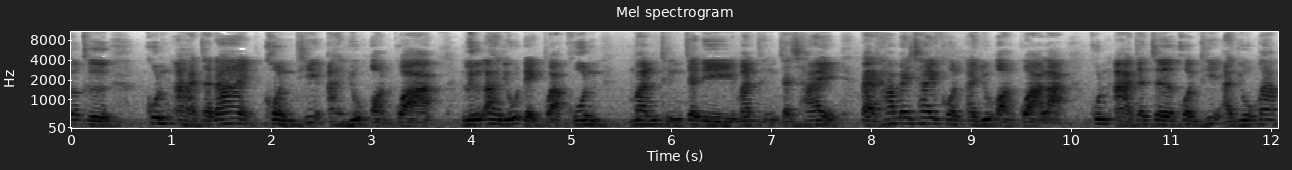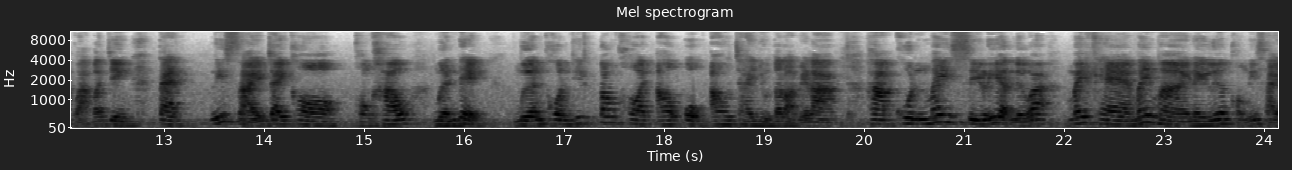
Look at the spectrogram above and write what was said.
ก็คือ คุณอาจจะได้คนที่อายุอ่อนกว่า หรืออายุเด็กกว่าคุณ มันถึงจะดีมันถึงจะใช่ แต่ถ้าไม่ใช่คนอายุอ่อนกว่าล่ะ คุณอาจจะเจอคนที่อายุมากกว่าก็จริง แต่นิสัยใจคอของเขาเหมือนเด็ก เหมือนคนที่ต้องคอยเอาอกเอาใจอยู่ตลอดเวลา หากคุณไม่ซีเรียสหรือว่าไม่แคร์ไม่มายในเรื่องของนิสัย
